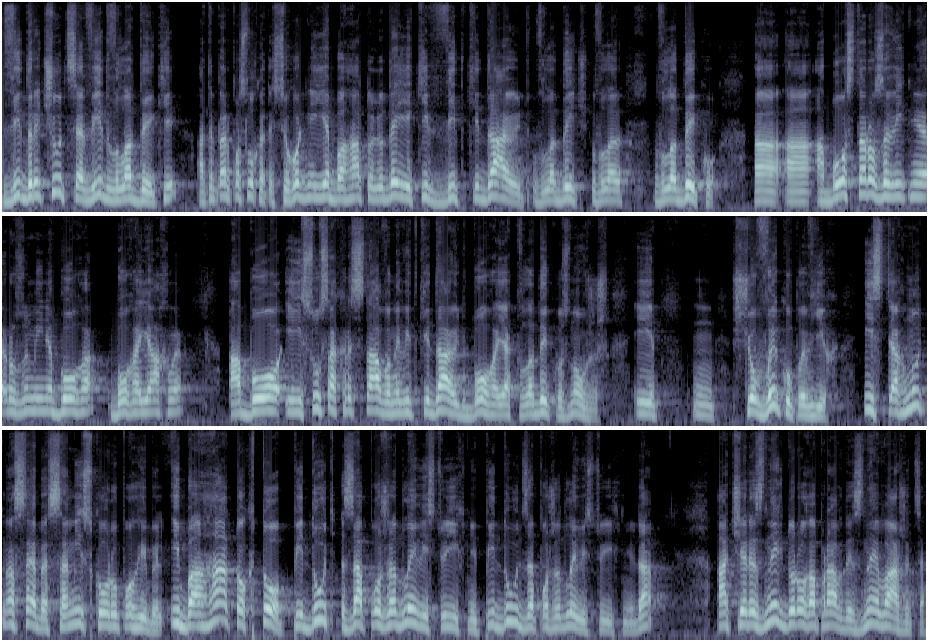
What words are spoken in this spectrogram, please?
відречуться від владики. А тепер послухайте: сьогодні є багато людей, які відкидають владич, владику або старозавітнє розуміння Бога, Бога Яхве, або Ісуса Христа. Вони відкидають Бога як владику знову ж. І що викупив їх, і стягнуть на себе самі скору погибель. І багато хто підуть за пожадливістю їхньою, підуть за пожадливістю їхньою. Да? А через них дорога правди зневажиться,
